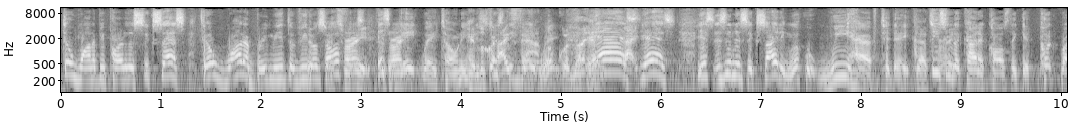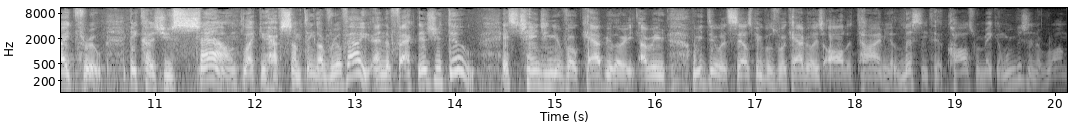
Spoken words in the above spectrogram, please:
they'll want to be part of the success. They'll want to bring me into Vito's That's office. right, It's right. gateway, Tony. Hey, look what I found. gateway. Look what- yes, I- yes, yes. Isn't this exciting? Look what we have today. That's These are the kind of calls that get put right through because you sound like you have something of real value. And the fact is, you do. It's changing your vocabulary. I mean, we deal with salespeople's vocabularies all the time. You listen to the calls we're making. We're using the wrong word.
